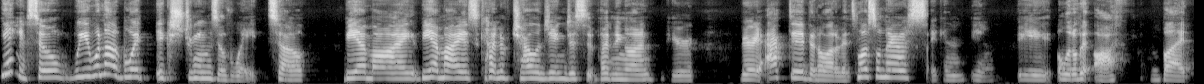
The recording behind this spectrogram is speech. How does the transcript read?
Yeah, so we want to avoid extremes of weight. So BMI, BMI is kind of challenging just depending on if you're very active and a lot of it's muscle mass. It can, you know, be a little bit off, but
